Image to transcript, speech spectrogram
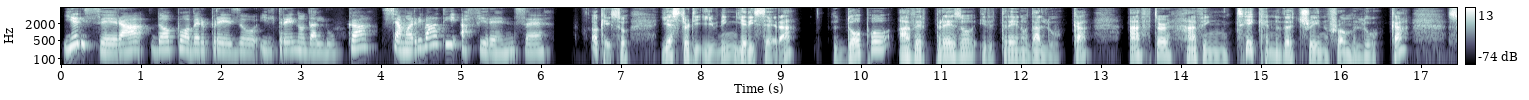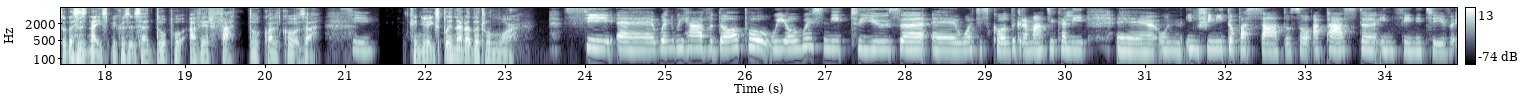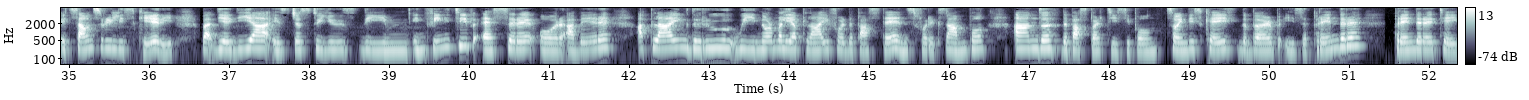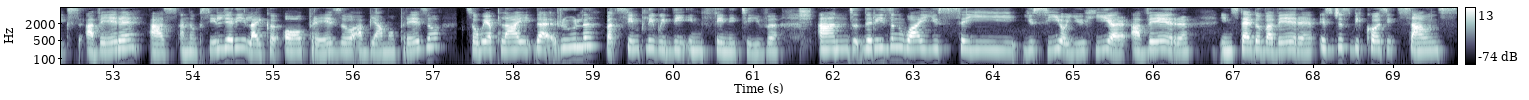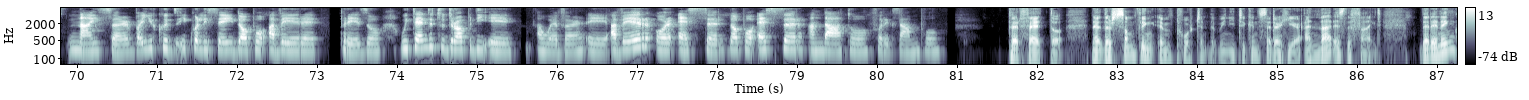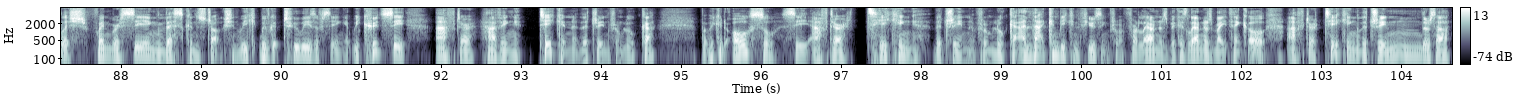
Ieri sera, dopo aver preso il treno da Lucca, siamo arrivati a Firenze. Ok, so yesterday evening, ieri sera, dopo aver preso il treno da Lucca, after having taken the train from Lucca. So this is nice because it's a dopo aver fatto qualcosa. Sì. Can you explain that a little more? Sì, uh, when we have dopo, we always need to use uh, uh, what is called grammatically un infinito passato, so a past infinitive. It sounds really scary, but the idea is just to use the um, infinitive essere or avere, applying the rule we normally apply for the past tense, for example, and the past participle. So in this case, the verb is prendere Prendere takes avere as an auxiliary, like ho preso, abbiamo preso. So we apply that rule, but simply with the infinitive. And the reason why you see, you see or you hear aver instead of avere is just because it sounds nicer, but you could equally say dopo avere preso. We tend to drop the e, however, e aver or esser, dopo esser andato, for example. Perfetto. Now, there's something important that we need to consider here, and that is the fact that in English, when we're saying this construction, we, we've got two ways of saying it. We could say after having taken the train from Lucca, but we could also say after taking the train from Lucca. And that can be confusing for, for learners because learners might think, oh, after taking the train, there's a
